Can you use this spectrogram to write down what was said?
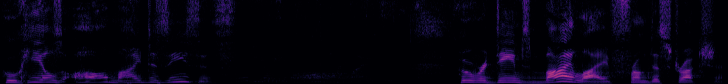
who heals all my diseases, who redeems my life from destruction,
